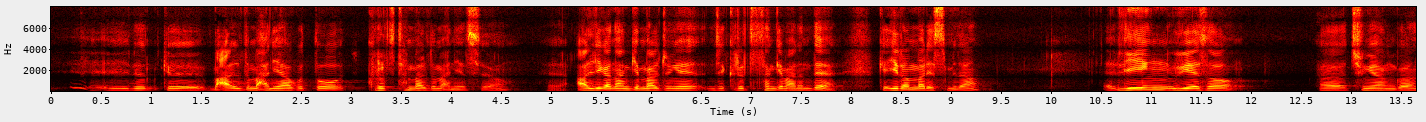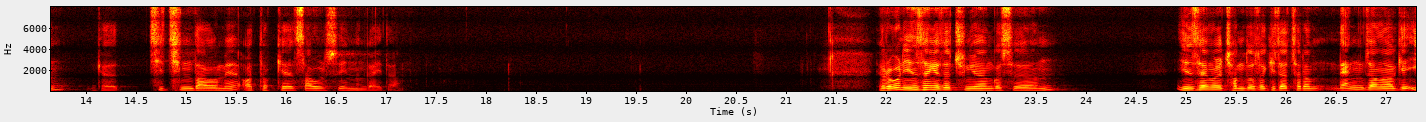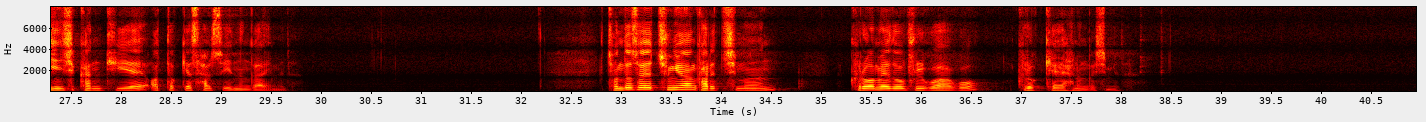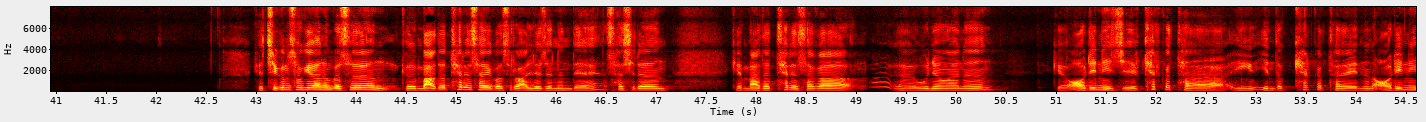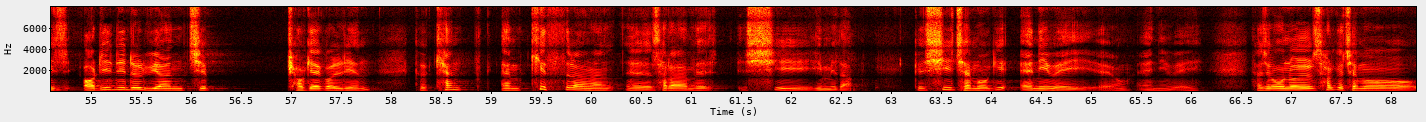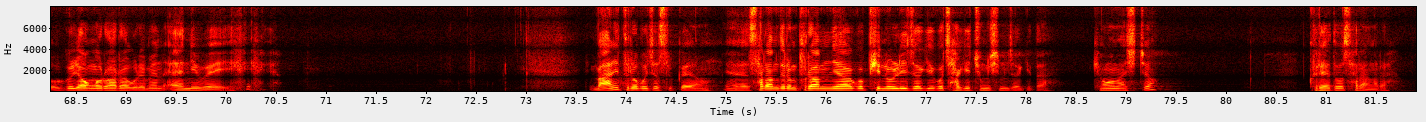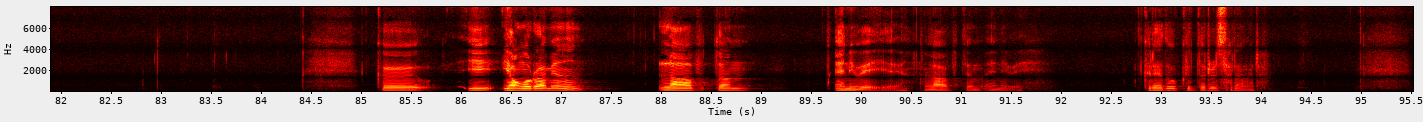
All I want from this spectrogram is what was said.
그 말도 많이 하고 또 그럴듯한 말도 많이 했어요. 예, 알리가 남긴 말 중에 이제 그럴듯한 게 많은데 이런 말이 있습니다. 링 위에서 어, 중요한 건 그러니까 지친 다음에 어떻게 싸울 수 있는가이다. 여러분 인생에서 중요한 것은 인생을 전도서 기자처럼 냉정하게 인식한 뒤에 어떻게 살 수 있는가입니다. 전도서의 중요한 가르침은 그럼에도 불구하고 그렇게 하는 것입니다. 지금 소개하는 것은 그 마더 테레사의 것으로 알려졌는데 사실은 마더 테레사가 어, 운영하는 어린이집 캘커타 인도 캘커타에 있는 어린이 어린이를 위한 집 벽에 걸린 그 켄 엠 키스라는 사람의 시입니다. 그 시 제목이 Anyway예요. Anyway. 사실 오늘 설교 제목을 영어로 하라고 그러면 Anyway. 많이 들어보셨을 거예요. 예, 사람들은 불합리하고 비논리적이고 자기 중심적이다. 경험하시죠? 그래도 사랑하라. 그 이 영어로 하면 love them anyway예요. love them anyway. 그래도 그들을 사랑하라.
